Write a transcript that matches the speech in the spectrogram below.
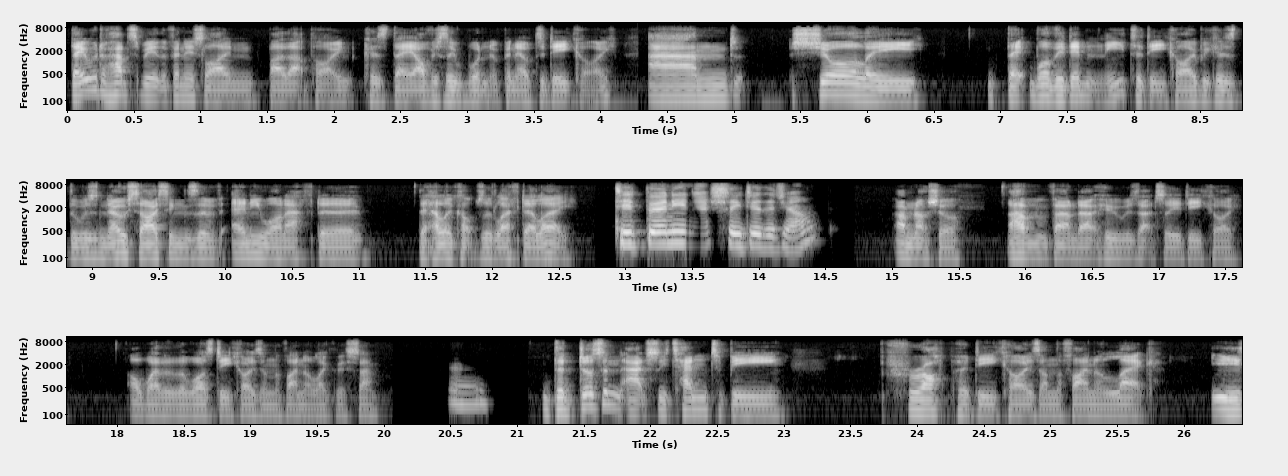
they would have had to be at the finish line by that point because they obviously wouldn't have been able to decoy. And surely, they, well, they didn't need to decoy because there was no sightings of anyone after the helicopters left LA. Did Bernie and Ashley do the jump? I'm not sure. I haven't found out who was actually a decoy or whether there was decoys on the final leg this time. Mm. There doesn't actually tend to be proper decoys on the final leg. You,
